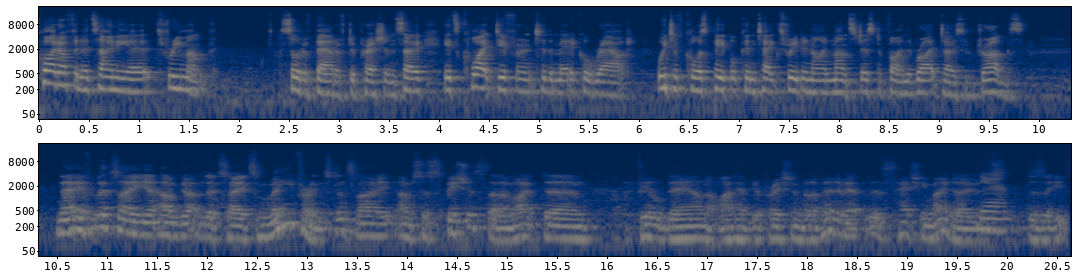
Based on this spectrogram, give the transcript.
quite often it's only a three month sort of bout of depression. So it's quite different to the medical route, which of course people can take three to nine months just to find the right dose of drugs. Now, if let's say uh, I've got, let's say it's me, for instance, I, I'm suspicious that I might um, feel down, I might have depression, but I've heard about this Hashimoto's Yeah. disease.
